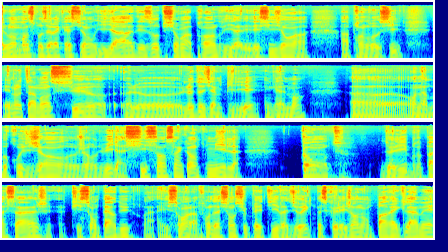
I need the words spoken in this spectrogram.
le moment de se poser la question. Il y a des options à prendre, il y a des décisions à, à prendre aussi, et notamment sur le, le deuxième pilier également. Euh, on a beaucoup de gens aujourd'hui, il y a 650 000 comptes de libre passage qui sont perdus. Ils sont à la fondation supplétive à Zurich parce que les gens n'ont pas réclamé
